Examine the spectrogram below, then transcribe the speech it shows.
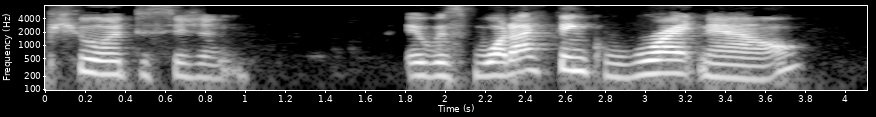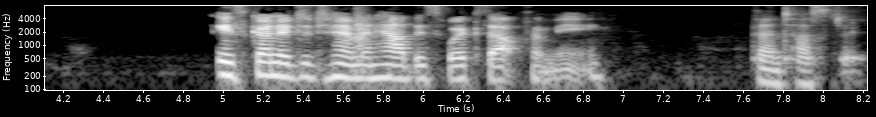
pure decision. It was what I think right now is going to determine how this works out for me. Fantastic.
